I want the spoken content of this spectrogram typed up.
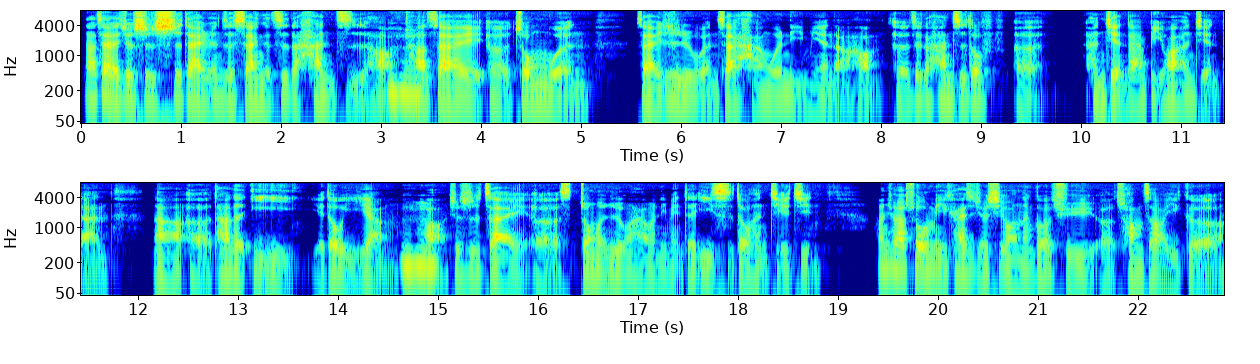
那再来就是世代人这三个字的汉字哈，它在呃中文。在日文、在韩文里面呢，哈，呃，这个汉字都呃很简单，笔画很简单，那呃它的意义也都一样，啊，就是在呃中文、日文、韩文里面的意思都很接近。换句话说，我们一开始就希望能够去呃创造一个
